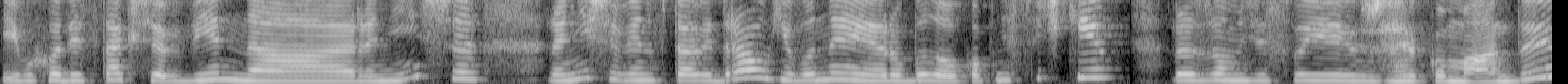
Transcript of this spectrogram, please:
І виходить так, що він а, раніше, раніше він в Таві Драугі вони робили окопні свічки разом зі своєю вже командою.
